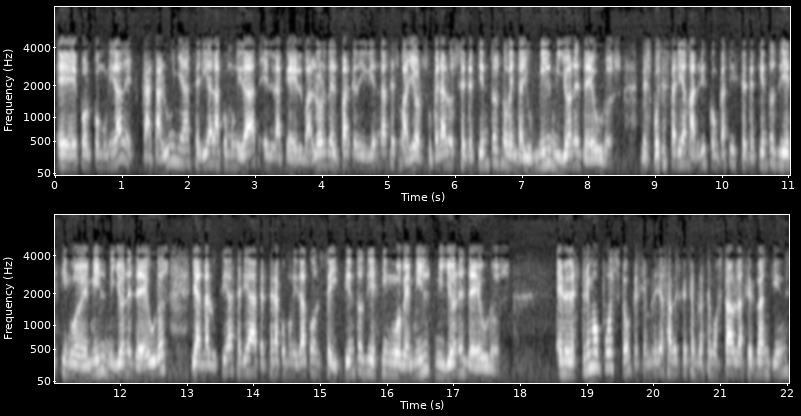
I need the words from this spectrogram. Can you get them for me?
Eh, por comunidades, Cataluña sería la comunidad en la que el valor del parque de viviendas es mayor, supera los 791.000 millones de euros. Después estaría Madrid con casi 719.000 millones de euros y Andalucía sería la tercera comunidad con 619.000 millones de euros. En el extremo opuesto, que siempre ya sabes que siempre hacemos tablas y rankings,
